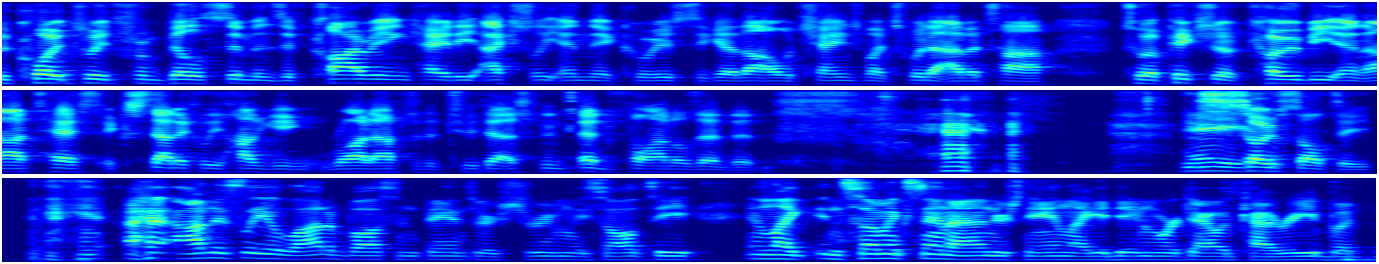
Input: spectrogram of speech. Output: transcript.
the quote tweet from Bill Simmons: "If Kyrie and KD actually end their careers together, I will change my Twitter avatar to a picture of Kobe and Artest ecstatically hugging right after the 2010 Finals ended." He's hey, so salty. honestly, a lot of Boston fans are extremely salty, and like in some extent, I understand like it didn't work out with Kyrie, but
